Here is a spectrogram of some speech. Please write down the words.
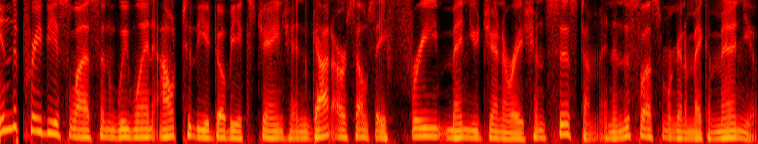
In the previous lesson, we went out to the Adobe Exchange and got ourselves a free menu generation system. And in this lesson, we're going to make a menu.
